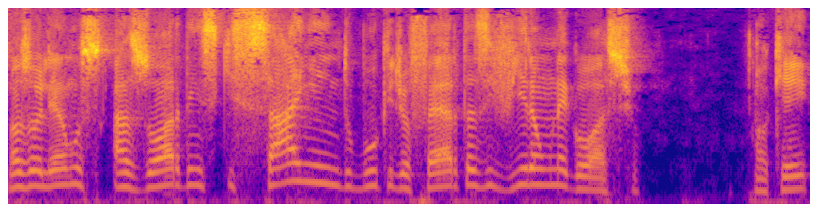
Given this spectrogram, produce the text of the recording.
Nós olhamos as ordens que saem do book de ofertas e viram um negócio. Ok?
